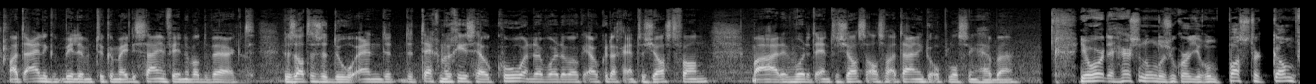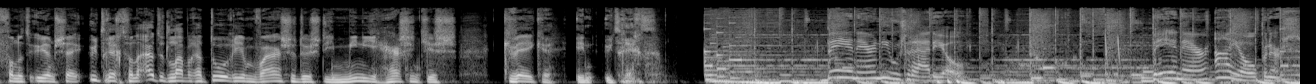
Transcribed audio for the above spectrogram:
Maar uiteindelijk willen we natuurlijk een medicijn vinden wat werkt. Dus dat is het doel. En de, de technologie is heel cool en daar worden we ook elke dag enthousiast van. Maar we worden het enthousiast als we uiteindelijk de oplossing hebben. Je hoorde hersenonderzoeker Jeroen Pasterkamp van het UMC Utrecht vanuit het laboratorium waar ze dus die mini-hersentjes kweken in Utrecht. BNR Nieuwsradio. BNR Eye-Openers.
